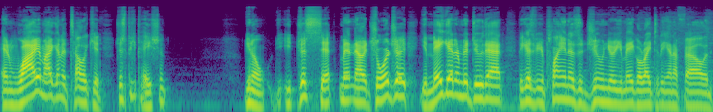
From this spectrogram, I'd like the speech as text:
And why am I going to tell a kid, just be patient? You know, you just sit. Man, now at Georgia, you may get him to do that because if you're playing as a junior, you may go right to the NFL and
